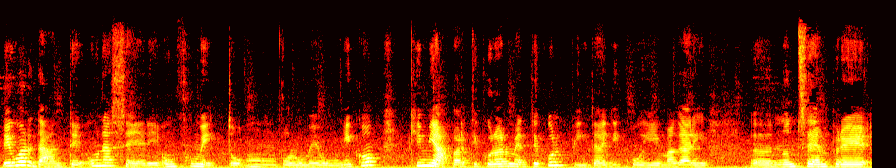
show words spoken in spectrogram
riguardante una serie, un fumetto, un volume unico che mi ha particolarmente colpita e di cui magari eh, non sempre eh,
